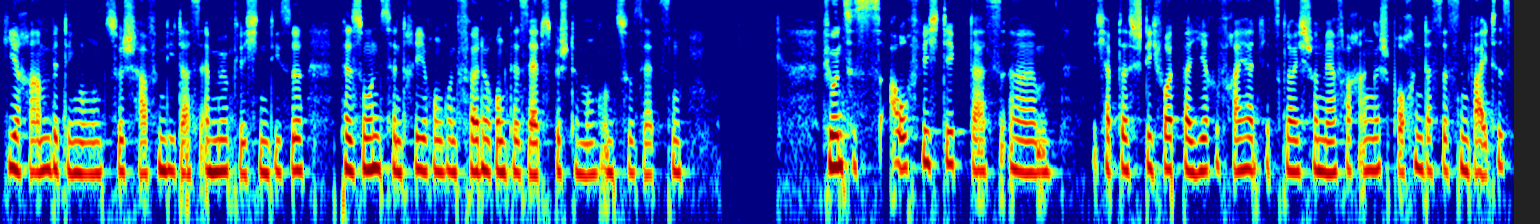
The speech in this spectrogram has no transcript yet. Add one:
hier Rahmenbedingungen zu schaffen, die das ermöglichen, diese Personenzentrierung und Förderung der Selbstbestimmung umzusetzen. Für uns ist es auch wichtig, dass ähm, ich habe das Stichwort Barrierefreiheit jetzt, glaube ich, schon mehrfach angesprochen, dass es ein weites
